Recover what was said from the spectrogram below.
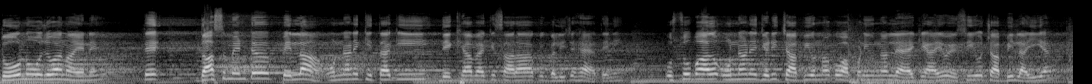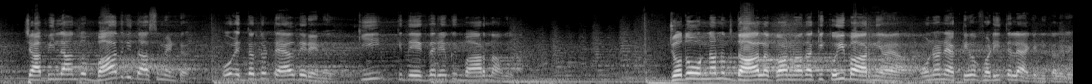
ਦੋ ਨੌਜਵਾਨ ਆਏ ਨੇ ਤੇ 10 ਮਿੰਟ ਪਹਿਲਾਂ ਉਹਨਾਂ ਨੇ ਕੀਤਾ ਕਿ ਦੇਖਿਆ ਵਾ ਕਿ ਸਾਰਾ ਕੋਈ ਗਲੀ 'ਚ ਹੈ ਤੇ ਨਹੀਂ। ਉਸ ਤੋਂ ਬਾਅਦ ਉਹਨਾਂ ਨੇ ਜਿਹੜੀ ਚਾਬੀ ਉਹਨਾਂ ਕੋ ਆਪਣੀ ਉਹਨਾਂ ਲੈ ਕੇ ਆਏ ਹੋਏ ਸੀ, ਉਹ ਚਾਬੀ ਲਾਈ ਹੈ ਚਾਬੀ ਲਾਉਣ ਤੋਂ ਬਾਅਦ ਵੀ 10 ਮਿੰਟ ਉਹ ਇੱਧਰ ਤੋਂ ਟਹਿਲਦੇ ਰਹੇ ਨੇ ਕੀ ਕਿ ਦੇਖਦੇ ਰਹੇ ਕੋਈ ਬਾਹਰ ਨਾ ਆਵੇ। ਜਦੋਂ ਉਹਨਾਂ ਨੂੰ ਦਾ ਲੱਗਾ ਉਹਨਾਂ ਦਾ ਕਿ ਕੋਈ ਬਾਹਰ ਨਹੀਂ ਆਇਆ, ਉਹਨਾਂ ਨੇ ਐਕਟਿਵਾ ਫੜੀ ਤੇ ਲੈ ਕੇ ਨਿਕਲ ਗਏ।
